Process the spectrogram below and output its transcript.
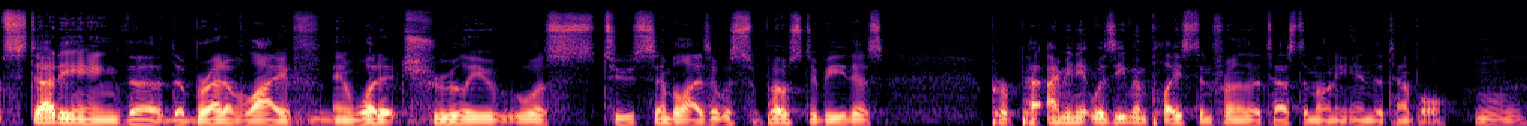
studying the the bread of life mm. and what it truly was to symbolize, it was supposed to be this. Perpe- I mean, it was even placed in front of the testimony in the temple, mm.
